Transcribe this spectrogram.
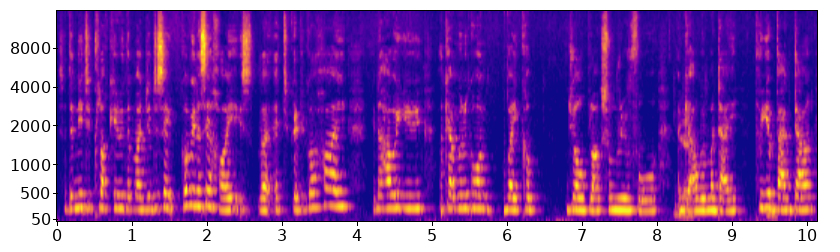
so they need to clock in with the manager to say, go in and say hi. It's like etiquette. to go hi, you know how are you? Okay, I'm gonna go and wake up Joe Bloggs from room four and get Yeah. on with my day. Put your mm. bag down.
